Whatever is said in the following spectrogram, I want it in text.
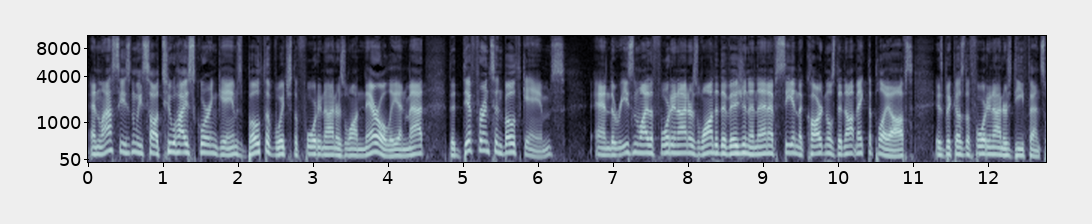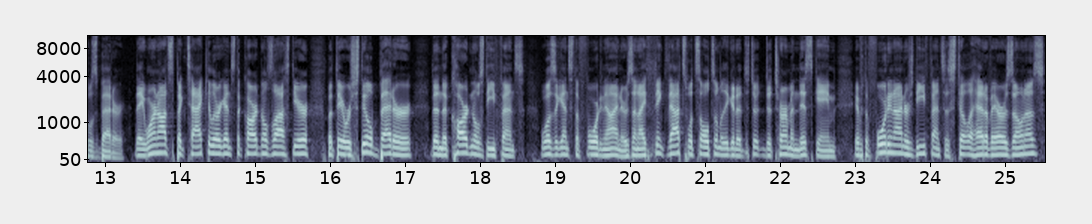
And last season we saw two high scoring games, both of which the 49ers won narrowly. And Matt, the difference in both games and the reason why the 49ers won the division and the NFC and the Cardinals did not make the playoffs is because the 49ers defense was better. They were not spectacular against the Cardinals last year, but they were still better than the Cardinals defense was against the 49ers. And I think that's what's ultimately going to de- determine this game. If the 49ers defense is still ahead of Arizona's,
